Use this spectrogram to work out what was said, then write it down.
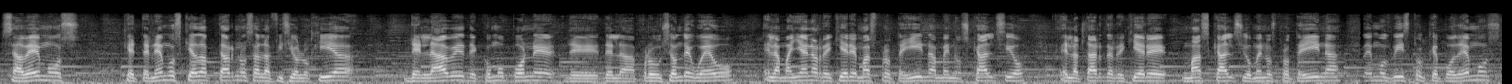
Sabemos que tenemos que adaptarnos a la fisiología del ave, de cómo pone, de, la producción de huevo. En la mañana requiere más proteína, menos calcio. En la tarde requiere más calcio, menos proteína. Hemos visto que podemos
